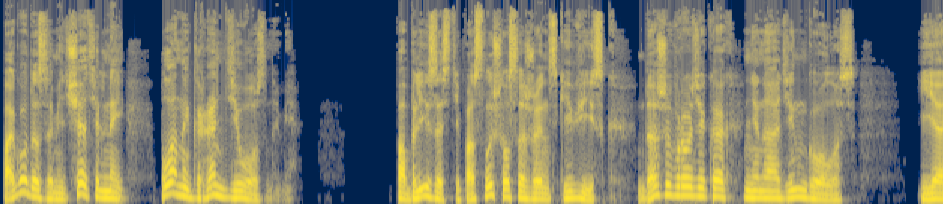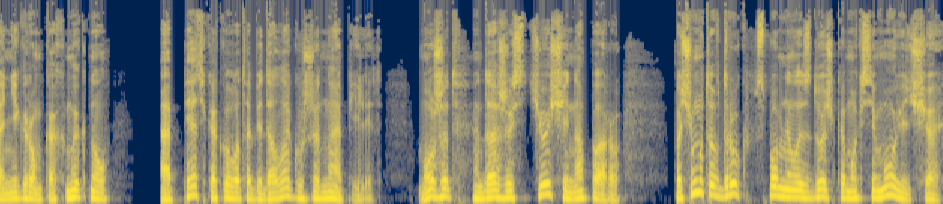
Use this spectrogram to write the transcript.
погода замечательной, планы грандиозными. Поблизости послышался женский виск, даже вроде как не на один голос. Я негромко хмыкнул. Опять какого-то бедолагу жена пилит. Может, даже с тещей на пару. Почему-то вдруг вспомнилась дочка Максимовича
